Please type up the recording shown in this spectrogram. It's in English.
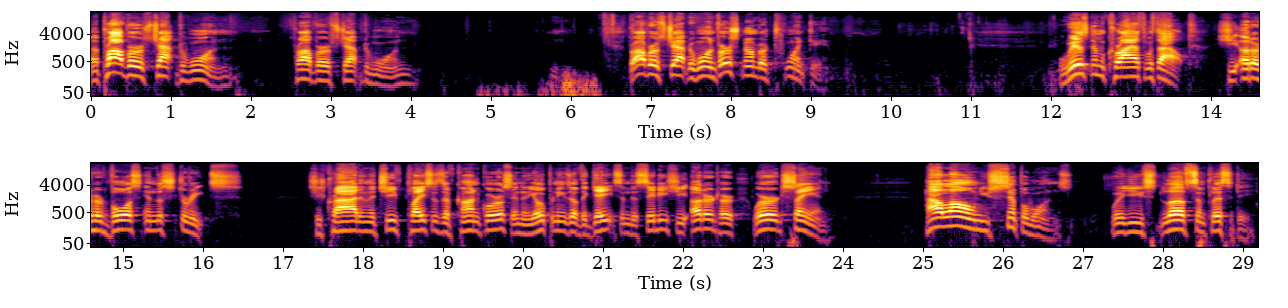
Uh, Proverbs chapter 1. Proverbs chapter 1. Proverbs chapter 1, verse number 20. Wisdom crieth without, she uttered her voice in the streets. She cried in the chief places of concourse, and in the openings of the gates in the city. She uttered her words, saying, How long, you simple ones, will you love simplicity?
